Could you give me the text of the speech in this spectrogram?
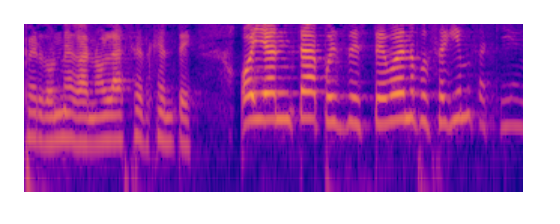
Perdón, me ganó la sed, gente. Oye, Anita, pues, este, bueno, pues seguimos aquí.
